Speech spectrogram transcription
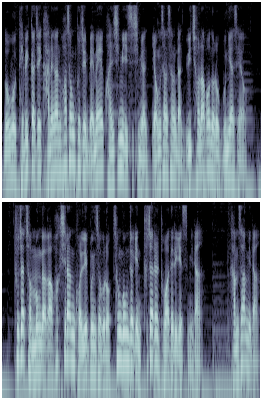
노후 대비까지 가능한 화성토지 매매에 관심이 있으시면 영상 상단 위 전화번호로 문의하세요. 투자 전문가가 확실한 권리 분석으로 성공적인 투자를 도와드리겠습니다. 감사합니다.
